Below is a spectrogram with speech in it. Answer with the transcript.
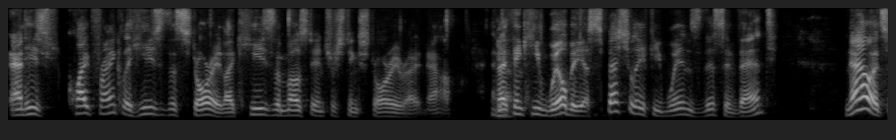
and he's quite frankly he's the story like he's the most interesting story right now and i think he will be especially if he wins this event now it's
